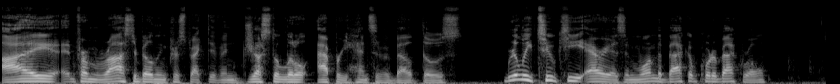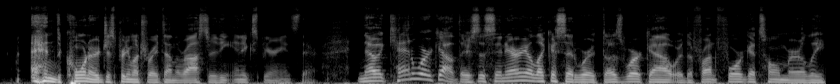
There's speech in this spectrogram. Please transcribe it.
I, am, from a roster building perspective, and just a little apprehensive about those really two key areas. And one, the backup quarterback role, and corner just pretty much right down the roster, the inexperience there. Now it can work out. There's a scenario, like I said, where it does work out, where the front four gets home early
